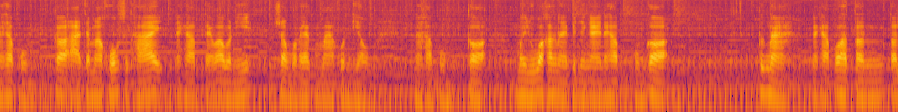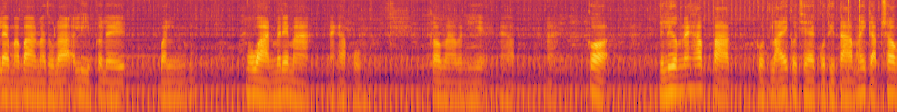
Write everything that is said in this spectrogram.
นะครับ ผมก็อาจจะมาโค้งสุดท้ายนะครับ แต่ว่าวันนี้ช่องบักแพ็กมาคนเดียวนะครับ ผมก็ ไม่รู้ว่าข้างในเป็นยังไงนะครับ ผมก็เพิ่งมานะครับ เพราะว่าตอนตอนแรกมาบ้านมาธุระรีบก็เลยวันเมื่อวานไม่ได้มานะครับ ผมก็มาวันนี้นะครับก็อย่าลืมนะครับฝากกดไลค์กดแชร์กดติดตามให้กับช่อง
